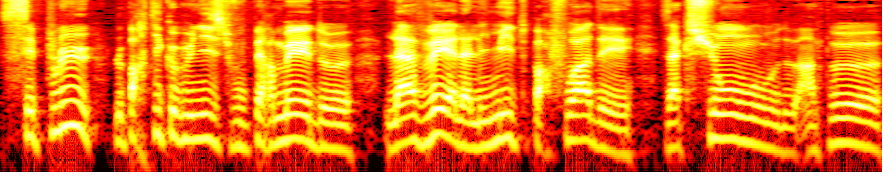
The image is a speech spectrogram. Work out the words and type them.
c'est plus le Parti communiste vous permet de laver à la limite parfois des actions un peu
